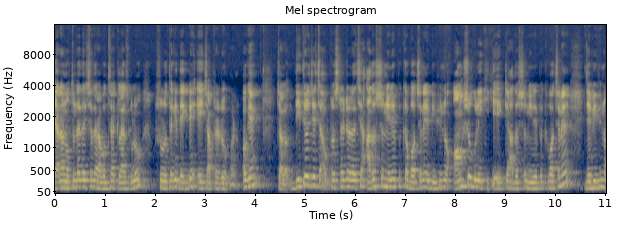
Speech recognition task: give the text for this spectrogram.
যারা নতুনটা দেখছ, তারা বন্ধুরা ক্লাসগুলো শুরু থেকে দেখবে এই চ্যাপ্টারের উপর ওকে চলো, দ্বিতীয় যে প্রশ্নটা রয়েছে, আদর্শ নিরপেক্ষ বচনের বিভিন্ন অংশগুলি কী কী? একটি আদর্শ নিরপেক্ষ বচনের যে বিভিন্ন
